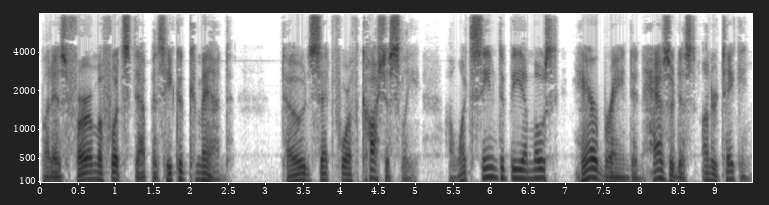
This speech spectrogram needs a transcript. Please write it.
but as firm a footstep as he could command, Toad set forth cautiously on what seemed to be a most hare-brained and hazardous undertaking.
